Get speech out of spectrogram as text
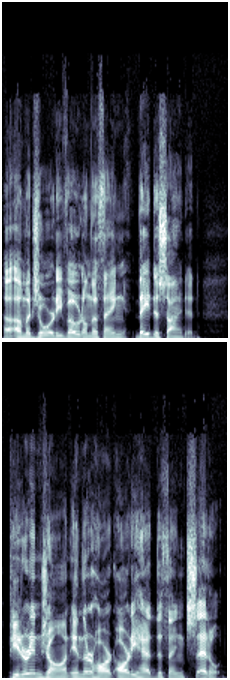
a majority vote on the thing. They decided. Peter and John, in their heart, already had the thing settled.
